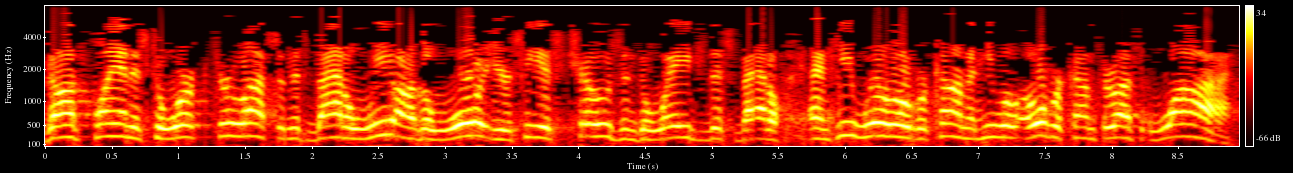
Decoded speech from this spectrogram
God's plan is to work through us in this battle. We are the warriors He has chosen to wage this battle, and He will overcome, and He will overcome through us. Why?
